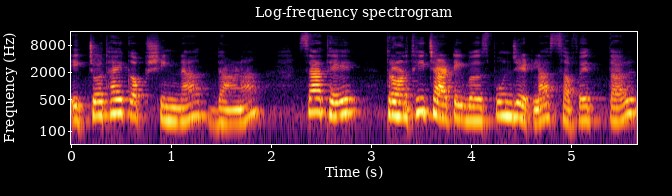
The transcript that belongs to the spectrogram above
એક ચોથાઈ કપ શીંગના દાણા, સાથે ત્રણથી ચાર ટેબલ સ્પૂન જેટલા સફેદ તલ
